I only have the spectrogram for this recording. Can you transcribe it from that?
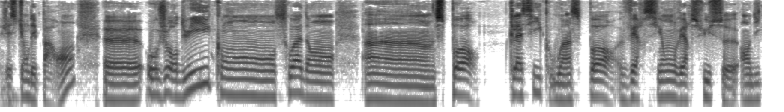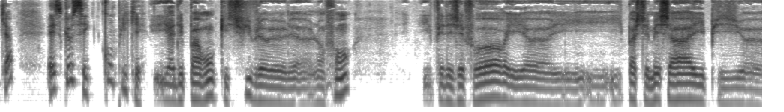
Gestion des parents, euh, aujourd'hui, qu'on soit dans un sport classique ou un sport version versus euh, handicap, est-ce que c'est compliqué? Il y a des parents qui suivent le- le- l'enfant. il fait des efforts, et, euh, il, il passe ses messages, et puis euh,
